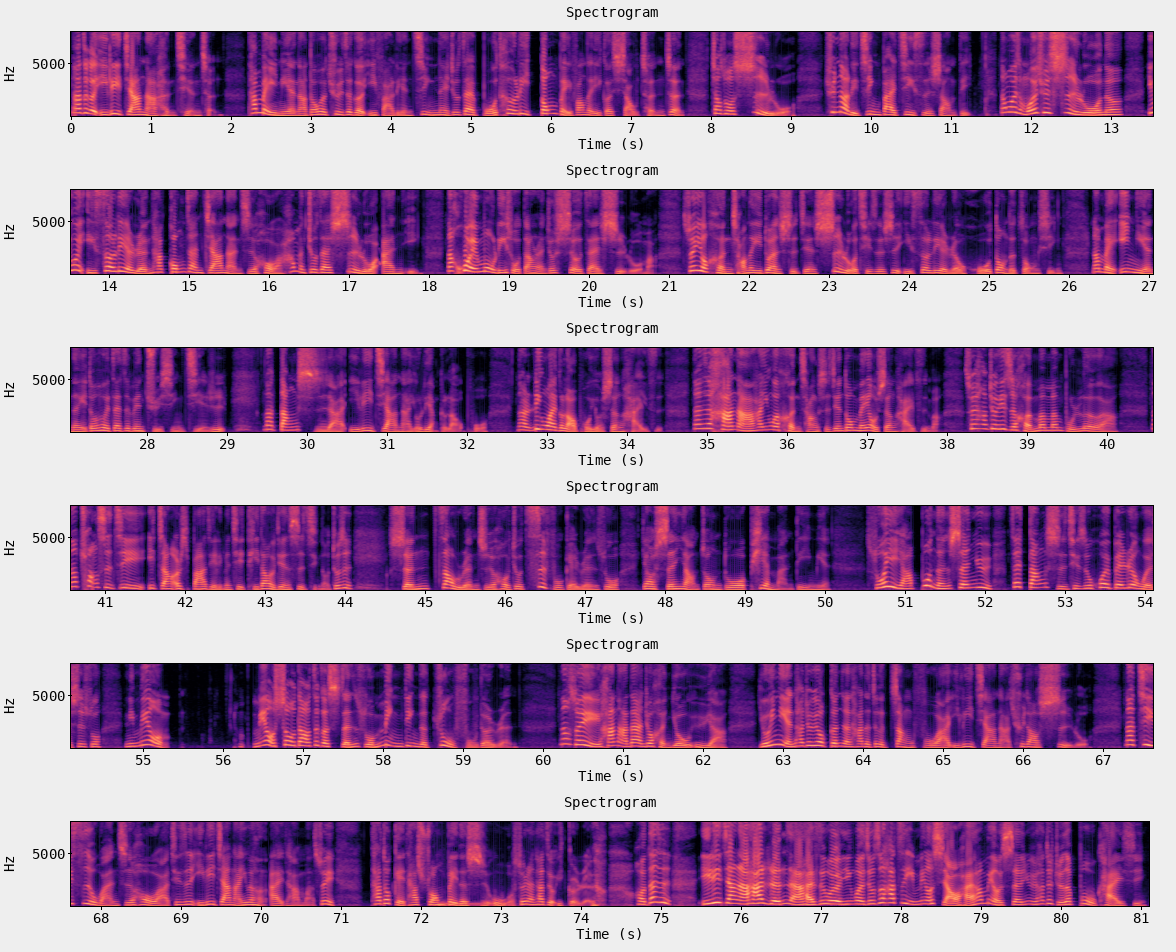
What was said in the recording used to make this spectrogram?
那这个以利加拿很虔诚。他每年呢都会去这个以法莲境内，就在伯特利东北方的一个小城镇，叫做示罗。去那里敬拜祭祀上帝。那为什么会去示罗呢？因为以色列人他攻占迦南之后啊，他们就在示罗安营。那会幕理所当然就设在示罗嘛。所以有很长的一段时间，示罗其实是以色列人活动的中心。那每一年呢，也都会在这边举行节日。那当时啊，以利加拿有两个老婆，那另外一个老婆有生孩子，但是哈拿她因为很长时间都没有生孩子嘛，所以她就一直很闷闷不乐啊。那创世纪一章二十八节里面其实提到一件事情哦，就是神造人之后就赐福给人，说要生养众多，遍满地面。所以呀，不能生育，在当时其实会被认为是说你没有。没有受到这个神所命定的祝福的人，那所以哈拿当然就很忧郁啊。有一年，她就又跟着她的这个丈夫啊，以利加拿去到示罗。那祭祀完之后啊，其实以利加拿因为很爱他嘛，所以他都给他双倍的食物。虽然他只有一个人，好，但是以利加拿他仍然还是会因为就是他自己没有小孩，他没有生育，他就觉得不开心。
